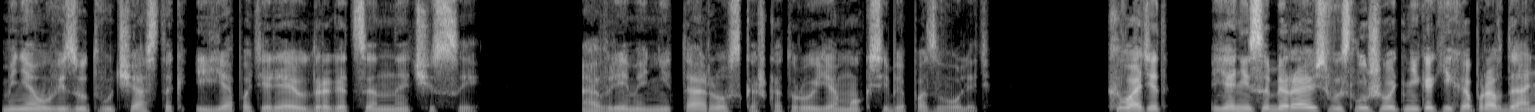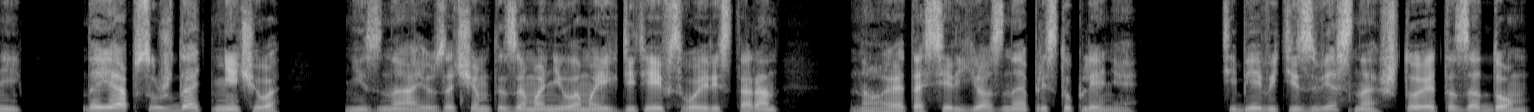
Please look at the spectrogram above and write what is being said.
Меня увезут в участок, и я потеряю драгоценные часы. А время не та роскошь, которую я мог себе позволить. «Хватит! Я не собираюсь выслушивать никаких оправданий. Да и обсуждать нечего. Не знаю, зачем ты заманила моих детей в свой ресторан, но это серьезное преступление. Тебе ведь известно, что это за дом?»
